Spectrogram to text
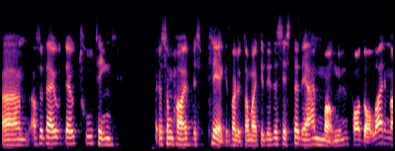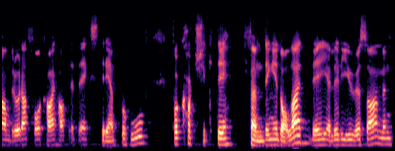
Um, altså, det, er jo, det er jo to ting eh, som har preget valutamarkedet i det siste. Det er mangelen på dollar. Med andre ord at folk har hatt et ekstremt behov for kortsiktig funding i dollar. Det gjelder i USA, men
